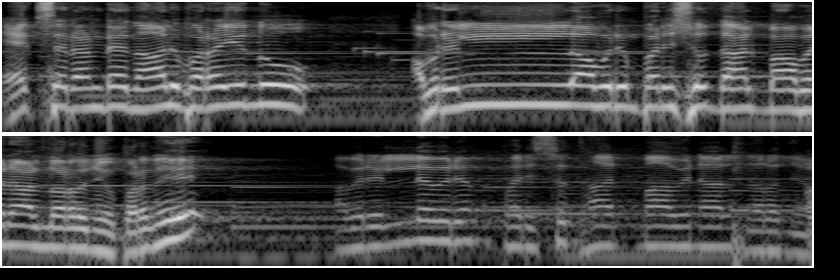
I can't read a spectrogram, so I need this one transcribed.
എക്സ് രണ്ട് നാല് പറയുന്നു അവരെല്ലാവരും പരിശുദ്ധാത്മാവിനാൽ നിറഞ്ഞു. പറഞ്ഞേ? അവരെല്ലാവരും പരിശുദ്ധാത്മാവിനാൽ നിറഞ്ഞു.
